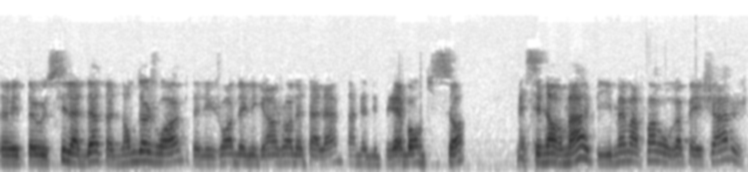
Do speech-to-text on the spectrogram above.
tu as, aussi là-dedans, tu as le nombre de joueurs, puis tu as les joueurs, les grands joueurs de talent, tu en as des très bons qui sortent. Mais c'est normal, puis même affaire au repêchage,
